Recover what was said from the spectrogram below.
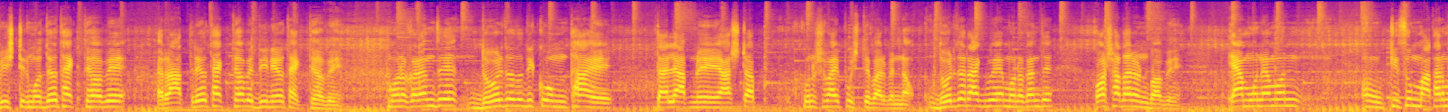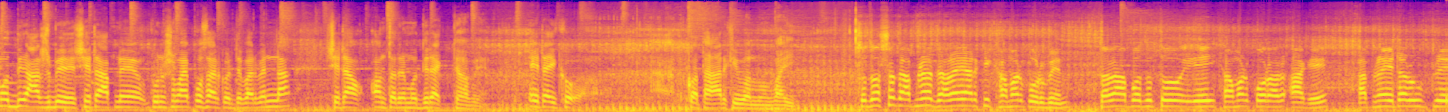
বৃষ্টির মধ্যেও থাকতে হবে, রাত্রেও থাকতে হবে, দিনেও থাকতে হবে। মনে করেন যে ধৈর্য যদি কম থাকে, তাহলে আপনি হাঁসটা কোনো সময় পুষতে পারবেন না। ধৈর্য রাখবে মনে করেন যে অসাধারণভাবে। এমন এমন কিছু মাথার মধ্যে আসবে, সেটা আপনি কোনো সময় প্রচার করতে পারবেন না, সেটা অন্তরের মধ্যে রাখতে হবে। এটাই কথা, আর কি বলব ভাই? তো দর্শক, আপনারা যারাই আর কি খামার করবেন, তারা আপাতত এই খামার করার আগে আপনার এটার উপরে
